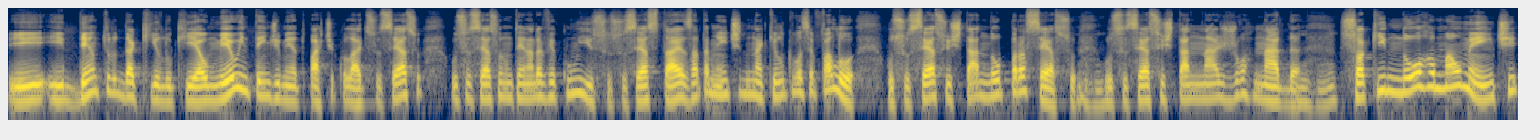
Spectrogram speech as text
E, e dentro daquilo que é o meu entendimento particular de sucesso, o sucesso não tem nada a ver com isso. O sucesso está exatamente naquilo que você falou. O sucesso está no processo. O sucesso está na jornada. Só que normalmente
